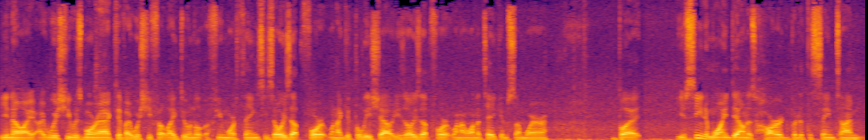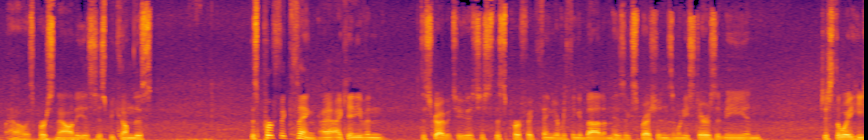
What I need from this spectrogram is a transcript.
you know, I, I, wish he was more active. I wish he felt like doing a few more things. He's always up for it when I get the leash out. He's always up for it when I want to take him somewhere. But you've seen him wind down as hard, but at the same time, oh, his personality has just become this this perfect thing. I, I can't even describe it to you. It's just this perfect thing. Everything about him, his expressions, and when he stares at me, and just the way he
